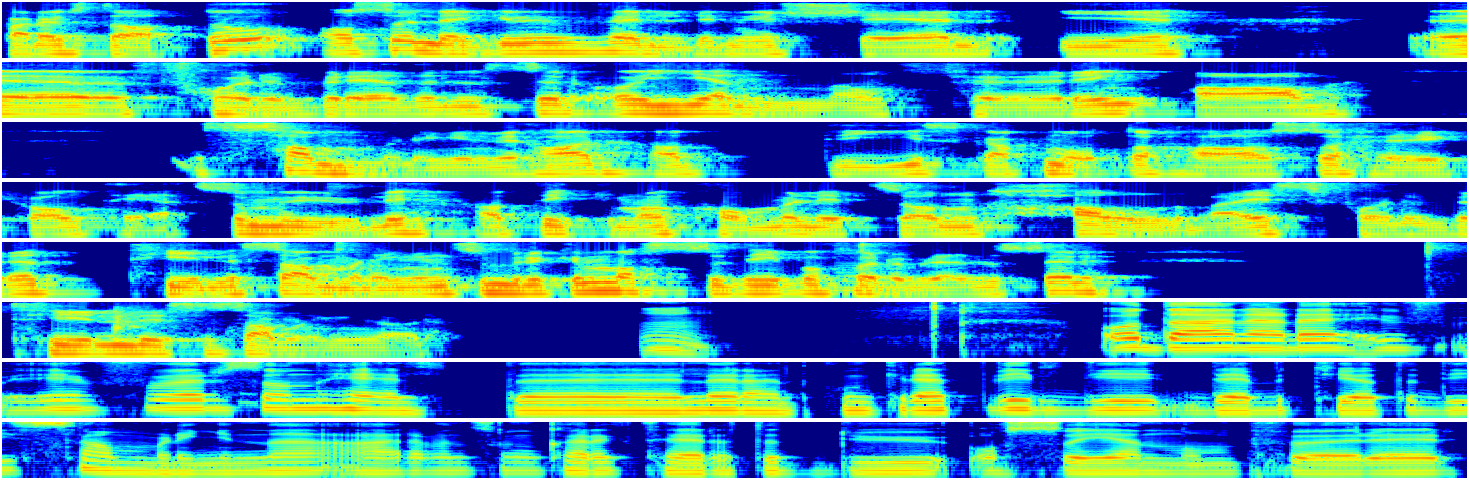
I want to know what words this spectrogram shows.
per dags dato. Og så legger vi veldig mye sjel i eh, forberedelser og gjennomføring av samlingen vi har. At de skal på en måte ha så høy kvalitet som mulig. At ikke man kommer litt sånn halvveis forberedt til samlingen. som bruker masse tid på forberedelser til disse samlingene der. har. Og der er det, for sånn helt eh, eller rent konkret, vil de, det bety at de samlingene er av en sånn karakter at du også gjennomfører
